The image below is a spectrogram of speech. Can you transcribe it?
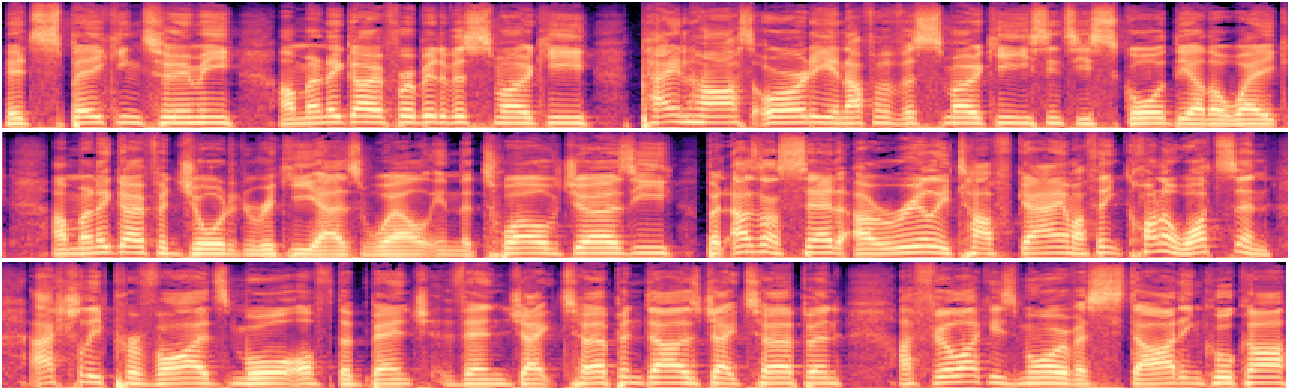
It's speaking to me. I'm going to go for a bit of a smoky. Payne Haas already enough of a smoky since he scored the other week. I'm going to go for Jordan Riki as well in the 12 jersey. But as I said, a really tough game. I think Connor Watson actually provides more off the bench than Jake Turpin does. Jake Turpin, I feel like he's more of a starting cooker.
